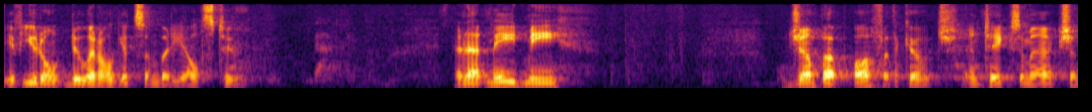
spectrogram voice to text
if you don't do it, I'll get somebody else too. And that made me jump up off of the couch and take some action.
